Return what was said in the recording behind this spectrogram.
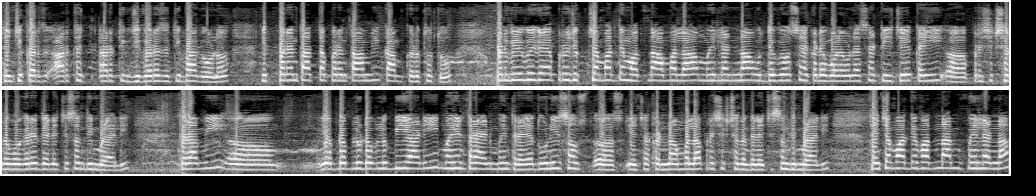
त्यांची कर्ज अर्थ आर्थिक जी गरज आहे ती भागवणं इथपर्यंत आतापर्यंत आम्ही काम करत होतो. पण वेगवेगळ्या प्रोजेक्टच्या माध्यमातून आम्हाला महिलांना उद्योग व्यवसायाकडे वळवण्यासाठी जे काही अ, प्रशिक्षण वगैरे देण्याची संधी मिळाली. तर आम्ही एफ डब्ल्यू डब्ल्यू बी आणि महिंद्रा अँड महिंद्रा या दोन्ही संस् अ, याच्याकडनं आम्हाला प्रशिक्षण देण्याची संधी मिळाली. त्यांच्या माध्यमातून आम्ही महिलांना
